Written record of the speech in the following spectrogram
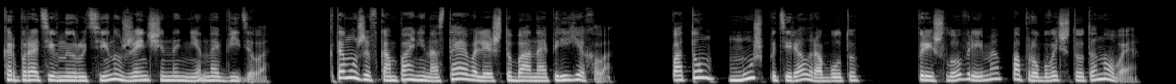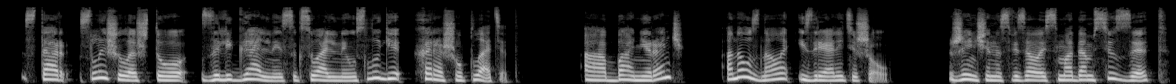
Корпоративную рутину женщина ненавидела. К тому же в компании настаивали, чтобы она переехала. Потом муж потерял работу. Пришло время попробовать что-то новое. Стар слышала, что за легальные сексуальные услуги хорошо платят. А Банни Ранч она узнала из реалити-шоу. Женщина связалась с мадам Сюзет,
